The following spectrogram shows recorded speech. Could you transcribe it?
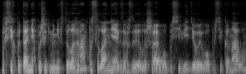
По всіх питаннях пишіть мені в Телеграм. Посилання, як завжди, лишаю в описі відео і в описі каналу.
